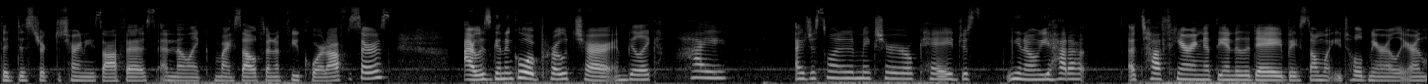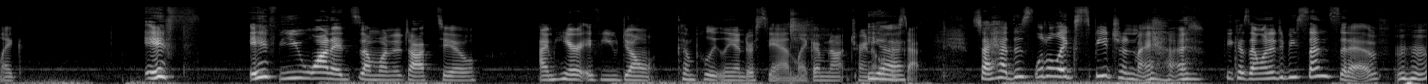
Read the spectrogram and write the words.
the district attorney's office, and then like myself and a few court officers, I was going to go approach her and be like, Hi, I just wanted to make sure you're okay. Just, you know, you had a, a tough hearing at the end of the day based on what you told me earlier. And like, if if you wanted someone to talk to, I'm here. If you don't completely understand, like I'm not trying to Yeah. overstep. So I had this little like speech in my head because I wanted to be sensitive Mm-hmm.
